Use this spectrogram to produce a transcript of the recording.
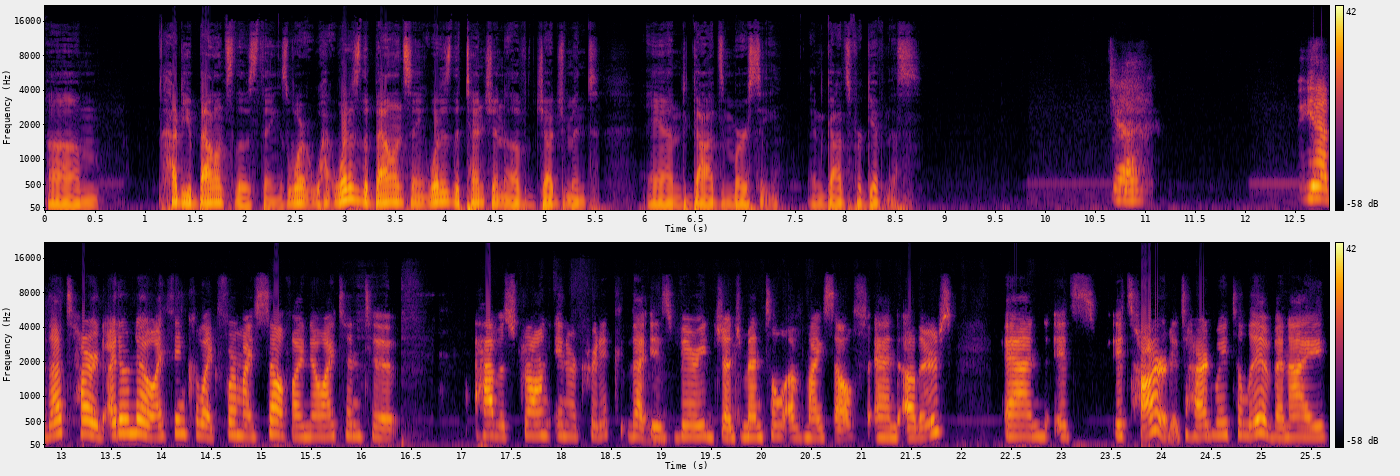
um how do you balance those things? What what is the balancing? What is the tension of judgment and God's mercy and God's forgiveness? Yeah. yeah, that's hard. I don't know. I think like for myself, I know I tend to have a strong inner critic that mm-hmm. is very judgmental of myself and others. And it's it's hard. It's a hard way to live. And I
